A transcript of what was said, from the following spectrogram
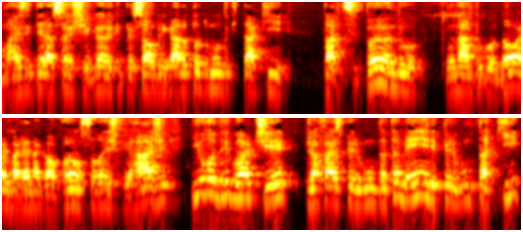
Mais interações chegando aqui, pessoal. Obrigado a todo mundo que está aqui participando. Leonardo Godoy, Mariana Galvão, Solange Ferrage. E o Rodrigo Ratier já faz pergunta também. Ele pergunta aqui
